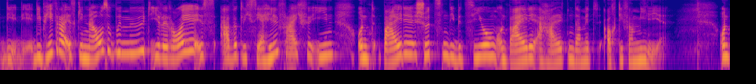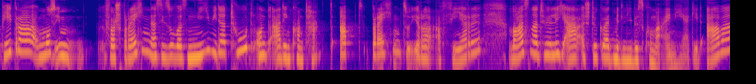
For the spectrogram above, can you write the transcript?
die, die, die Petra ist genauso bemüht, ihre Reue ist auch wirklich sehr hilfreich für ihn und beide schützen die Beziehung und beide erhalten damit auch die Familie. Und Petra muss ihm versprechen, dass sie sowas nie wieder tut und auch den Kontakt abbrechen zu ihrer Affäre, was natürlich auch ein Stück weit mit Liebeskummer einhergeht. Aber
